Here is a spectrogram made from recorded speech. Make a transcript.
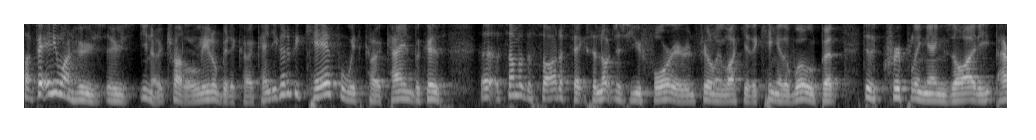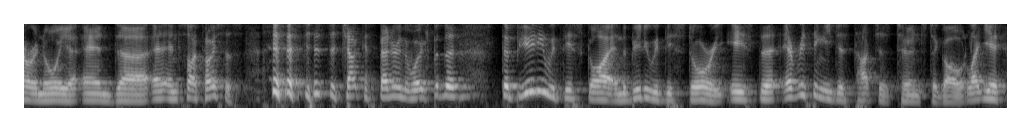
like for anyone who's who's you know tried a little bit of cocaine, you've got to be careful with cocaine because uh, some of the side effects are not just euphoria and feeling like you're the king of the world, but just crippling anxiety, paranoia, and uh, and, and psychosis. just to chuck a spanner in the works. But the the beauty with this guy and the beauty with this story is that everything he just touches turns to gold. Like you,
